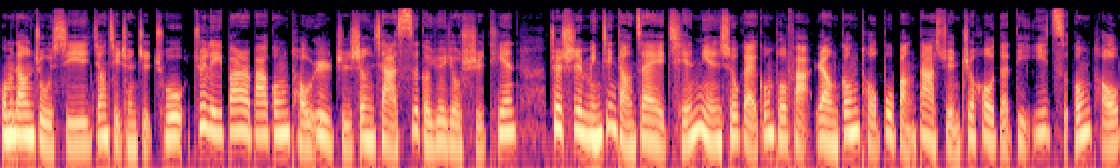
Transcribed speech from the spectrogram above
国民党主席江启臣指出，距离八二八公投日只剩下四个月又十天，这是民进党在前年修改公投法，让公投不绑大选之后的第一次公投。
